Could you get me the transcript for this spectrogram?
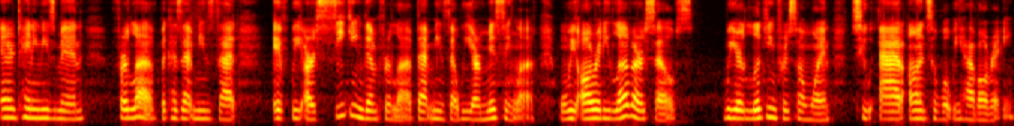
entertaining these men for love because that means that if we are seeking them for love, that means that we are missing love. When we already love ourselves, we are looking for someone to add on to what we have already,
